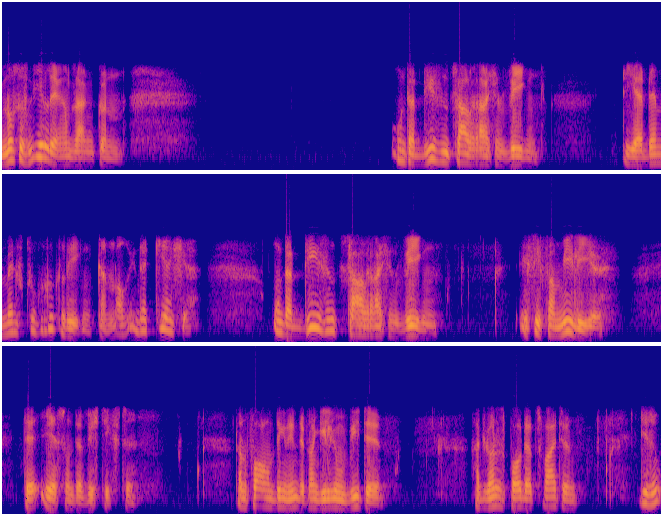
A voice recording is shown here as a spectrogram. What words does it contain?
gnostischen Irrlehrern sagen können. Unter diesen zahlreichen Wegen, die ja der Mensch zurücklegen kann, auch in der Kirche, unter diesen zahlreichen Wegen ist die Familie der erste und der wichtigste. Dann vor allen Dingen im Evangelium Vitae hat Johannes Paul II. diese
